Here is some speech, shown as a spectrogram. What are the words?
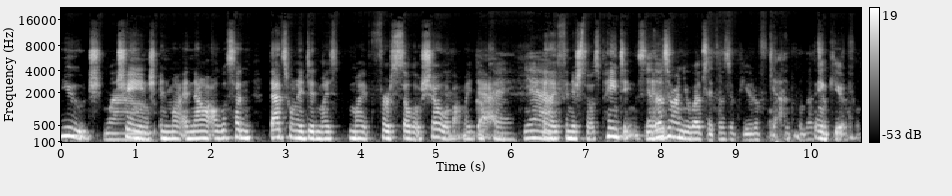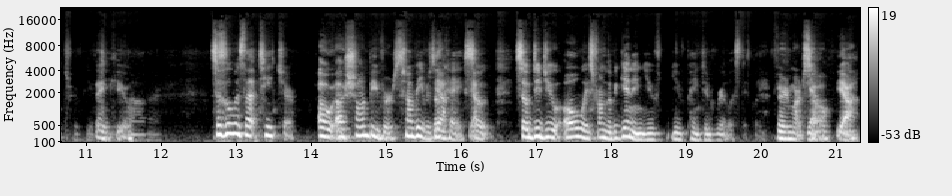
huge Wow. change in my. And now all of a sudden, that's when I did my my first solo show about my dad, Okay. Yeah. and I finished those paintings. yeah, And those are on your website. Those are beautiful. Yeah. People. That's Thank a you. beautiful tribute. Thank you. father. So who was that teacher? oh, uh, Sean Beavers, Sean Beavers. Yeah, Okay. So so did you always from the beginning you've you've painted realistically? Very much Yeah. so. Yeah,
